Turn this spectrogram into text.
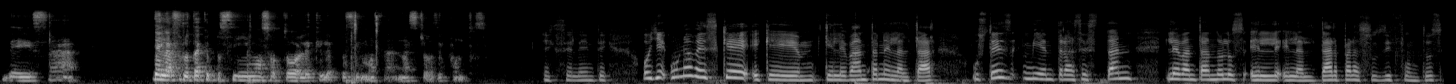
de esa, de la fruta que pusimos o todo lo que le pusimos a nuestros difuntos. Excelente. Oye, una vez que, que, levantan el altar, ustedes mientras están levantando los, el, altar para sus difuntos,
